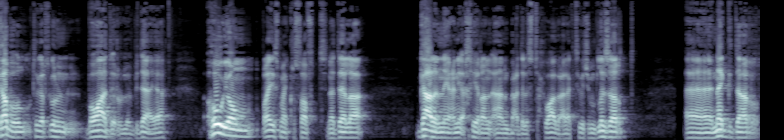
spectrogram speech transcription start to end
قبل تقدر تقول بوادر ولا البدايه هو يوم رئيس مايكروسوفت ناديلا قال إنه يعني أخيرا الآن بعد الاستحواذ على Activision Blizzard آه نقدر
